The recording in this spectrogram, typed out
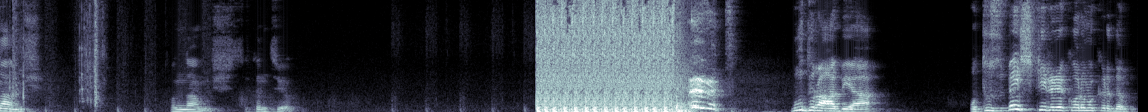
Bundanmış. Bundanmış. Sıkıntı yok. Evet. Budur abi ya. 35 kill rekorumu kırdım.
